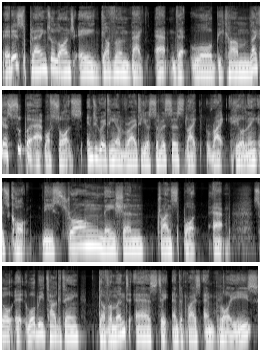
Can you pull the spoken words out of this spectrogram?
it is planning to launch a government backed app that will become like a super app of sorts, integrating a variety of services like ride hailing. It's called the Strong Nation Transport app. So it will be targeting government and state enterprise employees,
